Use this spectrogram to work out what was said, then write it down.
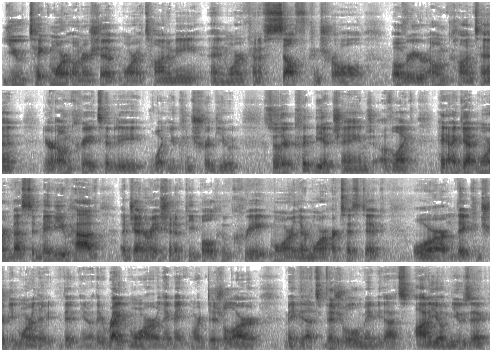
you take more ownership, more autonomy, and more kind of self control over your own content, your own creativity, what you contribute so there could be a change of like, hey, I get more invested. Maybe you have a generation of people who create more, they're more artistic, or they contribute more, they, they you know, they write more, or they make more digital art. Maybe that's visual, maybe that's audio, music,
